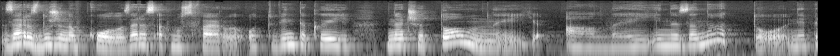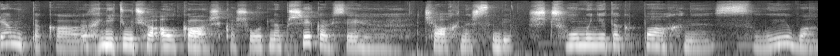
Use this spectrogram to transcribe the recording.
Зараз дуже навколо, зараз атмосферою. От він такий, наче томний, але і не занадто, не прям така гнітюча алкашка, що от напшикався і чахнеш собі. Що мені так пахне? Слива?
